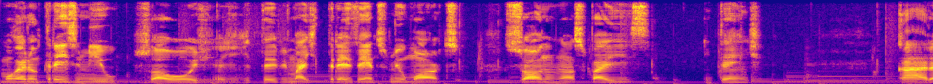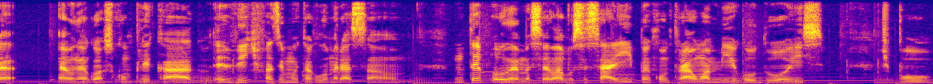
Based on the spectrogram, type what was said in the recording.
Morreram 3 mil só hoje. A gente teve mais de 300 mil mortos só no nosso país. Entende? Cara, é um negócio complicado. Evite fazer muita aglomeração. Não tem problema, sei lá, você sair para encontrar um amigo ou dois, tipo,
